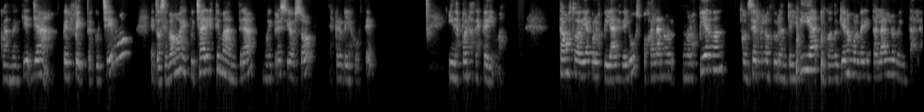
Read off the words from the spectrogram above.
Cuando ya, perfecto, escuchemos entonces vamos a escuchar este mantra muy precioso, espero que les guste, y después nos despedimos. Estamos todavía con los pilares de luz, ojalá no, no los pierdan, consérvenlos durante el día y cuando quieran volver a instalarlo, lo instalan.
